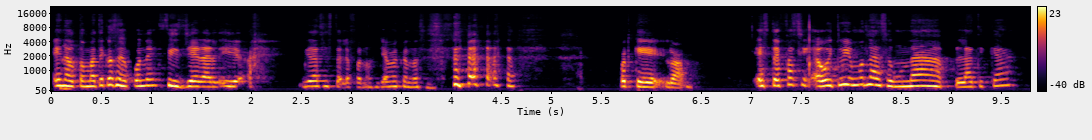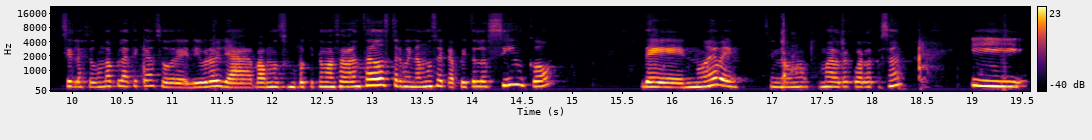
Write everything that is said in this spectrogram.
en automático se me pone Fitzgerald y gracias teléfono, ya me conoces. Porque lo amo. Este fácil. Hoy tuvimos la segunda plática, sí, la segunda plática sobre el libro, ya vamos un poquito más avanzados, terminamos el capítulo 5 de 9, si no mal recuerdo que son. Y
